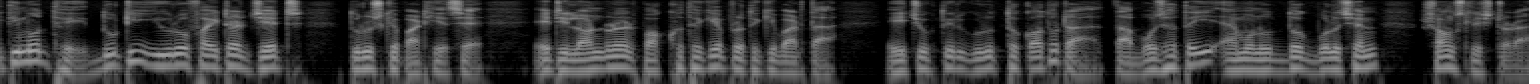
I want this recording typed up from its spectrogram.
ইতিমধ্যেই দুটি ইউরোফাইটার জেট তুরস্কে পাঠিয়েছে। এটি লন্ডনের পক্ষ থেকে প্রতীকী বার্তা। এই চুক্তির গুরুত্ব কতটা তা বোঝাতেই এমন উদ্যোগ বলেছেন সংশ্লিষ্টরা।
